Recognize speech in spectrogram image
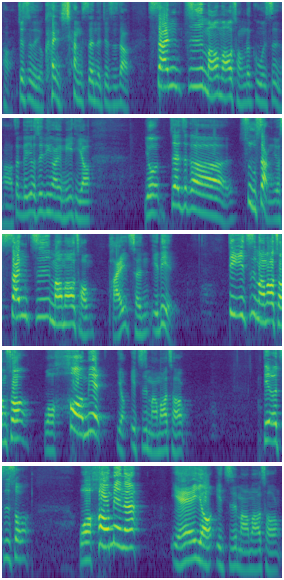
好，就是有看相声的就知道，三只毛毛虫的故事，哈，这个又是另外一个谜题哦。有在这个树上有三只毛毛虫排成一列，第一只毛毛虫说。我后面有一只毛毛虫，第二只说，我后面呢也有一只毛毛虫，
